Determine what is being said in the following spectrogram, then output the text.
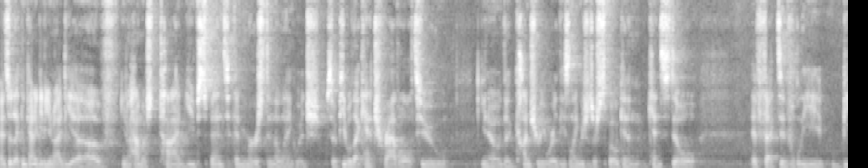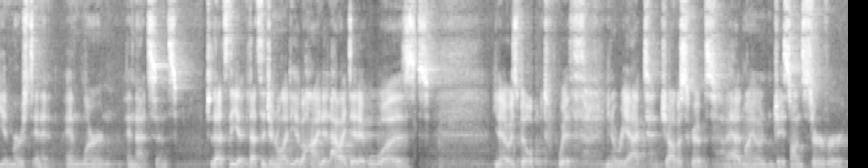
and so that can kind of give you an idea of you know how much time you've spent immersed in the language. So people that can't travel to you know the country where these languages are spoken can still effectively be immersed in it and learn in that sense. So that's the that's the general idea behind it. How i did it was you know it was built with you know react javascript. I had my own json server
